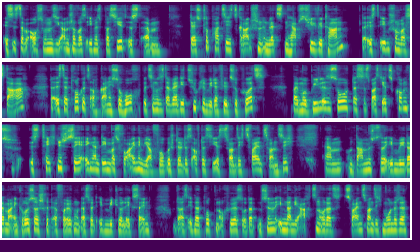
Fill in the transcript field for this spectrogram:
Es ist aber auch so, wenn man sich anschaut, was eben jetzt passiert ist. Ähm, Desktop hat sich jetzt gerade schon im letzten Herbst viel getan. Da ist eben schon was da. Da ist der Druck jetzt auch gar nicht so hoch, beziehungsweise da wären die Zyklen wieder viel zu kurz. Bei Mobil ist es so, dass das, was jetzt kommt, ist technisch sehr eng an dem, was vor einem Jahr vorgestellt ist auf das CS 2022. Ähm, und da müsste eben wieder mal ein größerer Schritt erfolgen und das wird eben Meteor Lake sein. Und da ist eben der Druck noch höher. So, das sind eben dann die 18 oder 22 Monate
